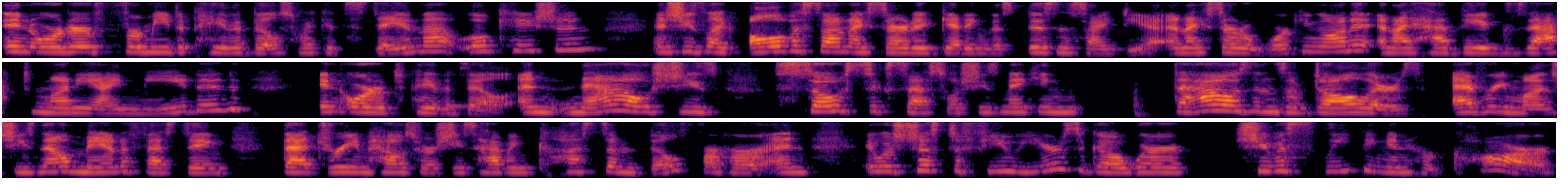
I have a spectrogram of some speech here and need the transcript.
in order for me to pay the bill so I could stay in that location. And she's like, all of a sudden, I started getting this business idea and I started working on it, and I had the exact money I needed in order to pay the bill. And now she's so successful. She's making thousands of dollars every month. She's now manifesting that dream house where she's having custom built for her. And it was just a few years ago where she was sleeping in her car.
